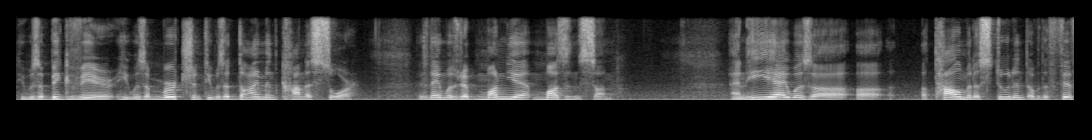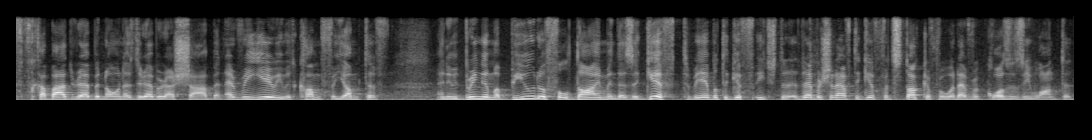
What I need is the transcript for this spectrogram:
He was a big veer. He was a merchant. He was a diamond connoisseur. His name was Reb Manya Muzinson. And he was a, a, a Talmud, a student of the fifth Chabad Rebbe known as the Rebbe Rashab. And every year he would come for Yom Tov and he would bring him a beautiful diamond as a gift to be able to give each. The Rebbe should have to give for tzedakah for whatever causes he wanted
